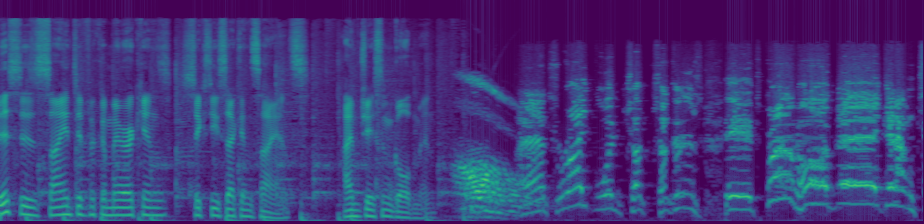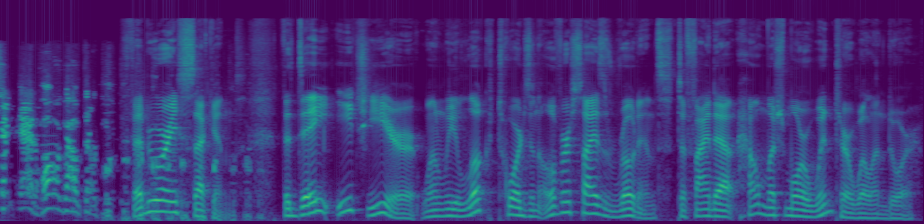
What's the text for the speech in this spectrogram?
This is Scientific American's 60 Second Science. I'm Jason Goldman. Oh, That's right, woodchuck chuckers. It's Groundhog Day. Get out and check that hog out there. February 2nd, the day each year when we look towards an oversized rodent to find out how much more winter will endure.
